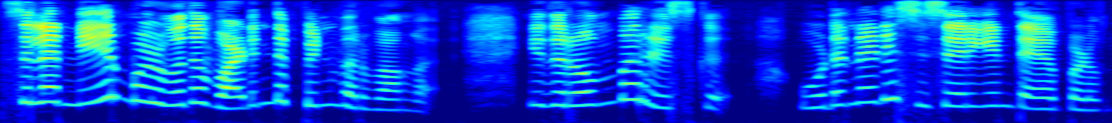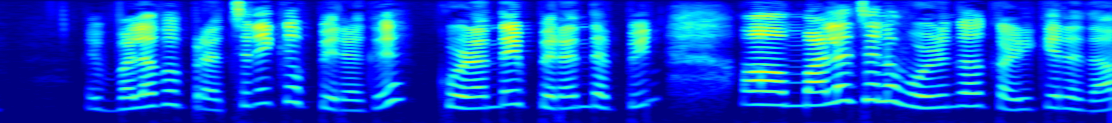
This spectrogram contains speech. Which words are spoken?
சிலர் நீர் முழுவதும் வடிந்த பின் வருவாங்க. இது ரொம்ப ரிஸ்க். உடனடி சிசேரியன் தேவைப்படும். இவ்வளவு பிரச்சனைக்கு பிறகு குழந்தை பிறந்த பின் ஆ, மலஜலம் ஒழுங்கா கழிக்கிறதா?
